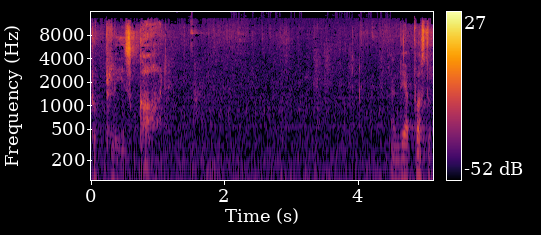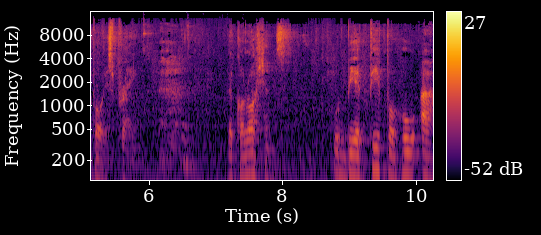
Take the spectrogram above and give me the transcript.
to please God. And the Apostle Paul is praying. The Colossians would be a people who are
